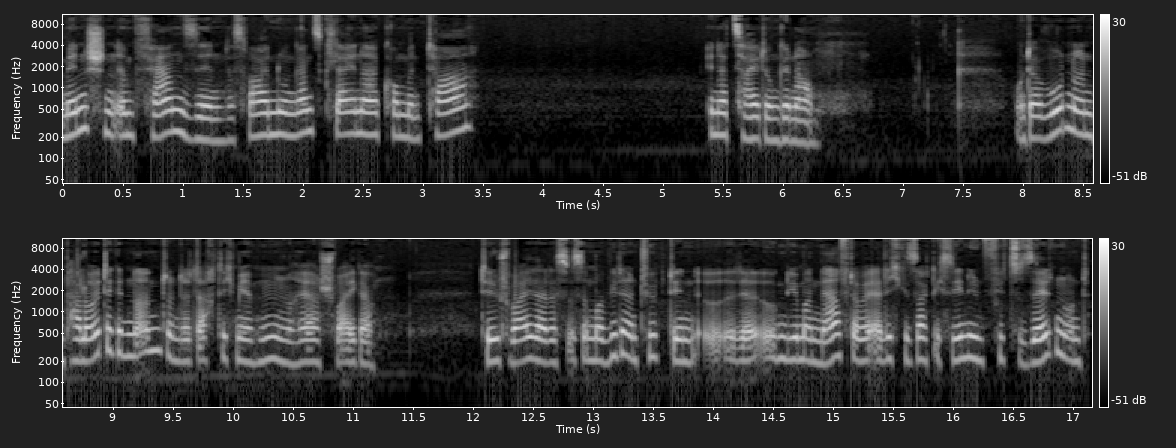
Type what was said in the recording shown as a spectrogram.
Menschen im Fernsehen. Das war nur ein ganz kleiner Kommentar in der Zeitung, genau. Und da wurden ein paar Leute genannt und da dachte ich mir, hm, naja, Schweiger. Till Schweiger, das ist immer wieder ein Typ, den, äh, der irgendjemand nervt, aber ehrlich gesagt, ich sehe ihn viel zu selten und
